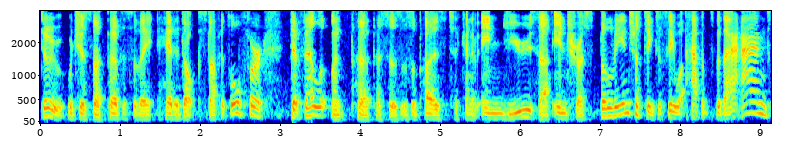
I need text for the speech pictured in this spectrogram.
do, which is the purpose of the header doc stuff. It's all for development purposes as opposed to kind of end user interest. But it'll be interesting to see what happens with that and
